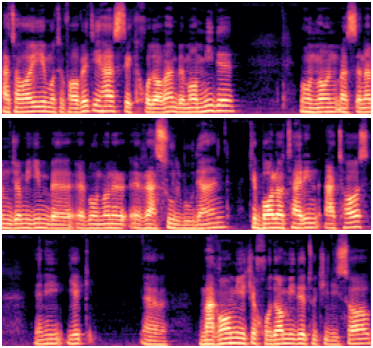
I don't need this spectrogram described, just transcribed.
عطاهای متفاوتی هست که خداوند به ما میده. به عنوان مثلا اینجا میگیم به عنوان رسول بودند که بالاترین عطاست. یعنی یک مقامیه که خدا میده تو کلیسا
